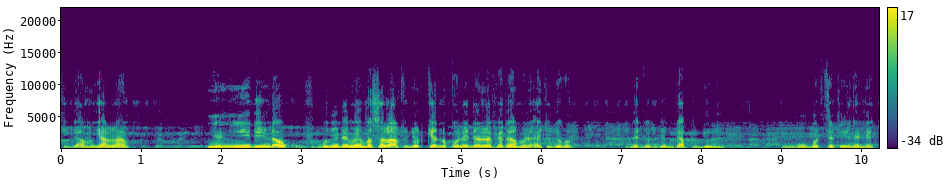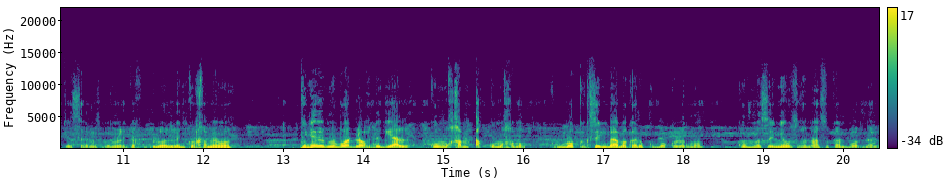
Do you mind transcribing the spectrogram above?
ci jaamu yàllaam ñun ñii di ndaw bu ñu demee ba salaatu jot kenn ku ne dina la fekk naa mu ne ay ci jógal nga jóg dem jàpp julli bu bët setee nga nekk ca service ba mu la jox loolu lañ ko xamee woon ku ñëwit mu boot la wax dëgg yàlla ku mu xam ak ku mu xamul ku bokk ak sëñ Babacar ku bokkul ak moom ku mas a ñëw soxna asukan boot na la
